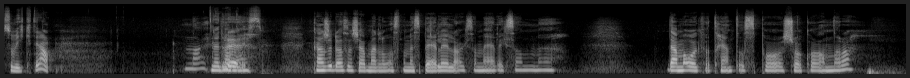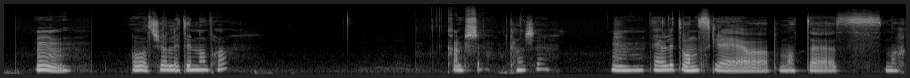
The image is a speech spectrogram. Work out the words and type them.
så viktig, da. Nei. Nødvendigvis. Det, kanskje det som skjer mellom oss når vi spiller i lag, som er liksom eh, Der vi òg får trent oss på å se hverandre, da. Mm, Og oss sjøl litt innenfra, kanskje. kanskje. Mm. Det er jo litt vanskelig å på en måte snakke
